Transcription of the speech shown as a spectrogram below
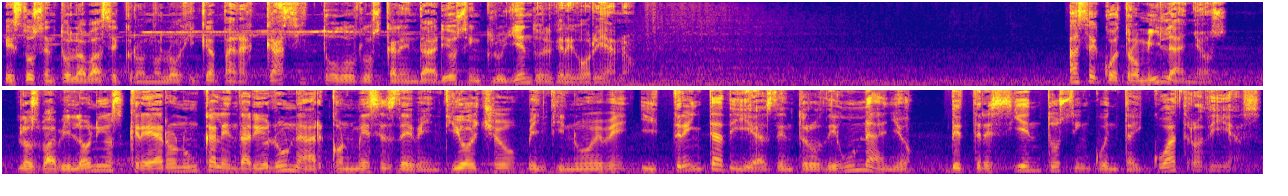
Esto sentó la base cronológica para casi todos los calendarios, incluyendo el gregoriano. Hace 4.000 años, los babilonios crearon un calendario lunar con meses de 28, 29 y 30 días dentro de un año de 354 días.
